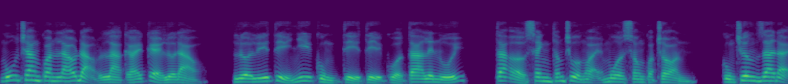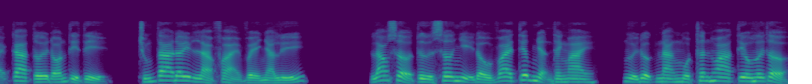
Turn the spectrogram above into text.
Ngũ trang quan lão đạo là cái kẻ lừa đảo, lừa lý tỷ nhi cùng tỷ tỷ của ta lên núi, ta ở xanh thấm chùa ngoại mua xong quạt tròn, cùng trương gia đại ca tới đón tỷ tỷ, chúng ta đây là phải về nhà lý. Lão sở từ sơ nhị đầu vai tiếp nhận thanh mai, ngửi được nàng một thân hoa tiêu hơi thở,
